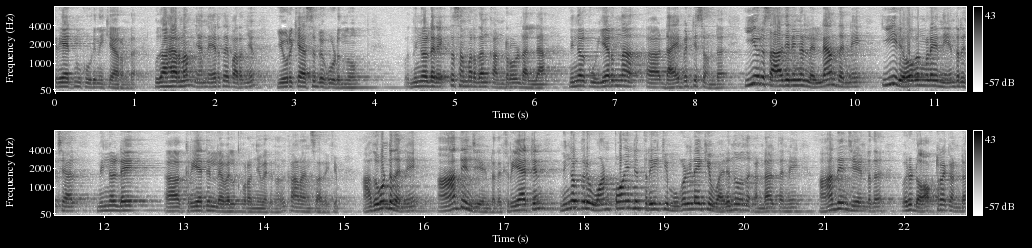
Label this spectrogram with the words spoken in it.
ക്രിയാറ്റിൻ കൂടി നിൽക്കാറുണ്ട്. ഉദാഹരണം ഞാൻ നേരത്തെ പറഞ്ഞു യൂറിക് ആസിഡ് കൂടുന്നു. നിങ്ങളുടെ രക്തസമ്മർദ്ദം കൺട്രോൾഡ് അല്ല. നിങ്ങൾക്ക് ഉയർന്ന ഡയബറ്റിസ് ഉണ്ട്. ഈ ഒരു സാഹചര്യങ്ങളിലെല്ലാം തന്നെ ഈ രോഗങ്ങളെ നിയന്ത്രിച്ചാൽ നിങ്ങളുടെ ക്രിയാറ്റിൻ ലെവൽ കുറഞ്ഞു വരുന്നത് കാണാൻ സാധിക്കും. അതുകൊണ്ട് തന്നെ ആദ്യം ചെയ്യേണ്ടത് ക്രിയാറ്റിൻ നിങ്ങൾക്കൊരു വൺ പോയിന്റ് ത്രീക്ക് മുകളിലേക്ക് വരുന്നുവെന്ന് കണ്ടാൽ തന്നെ ആദ്യം ചെയ്യേണ്ടത് ഒരു ഡോക്ടറെ കണ്ട്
